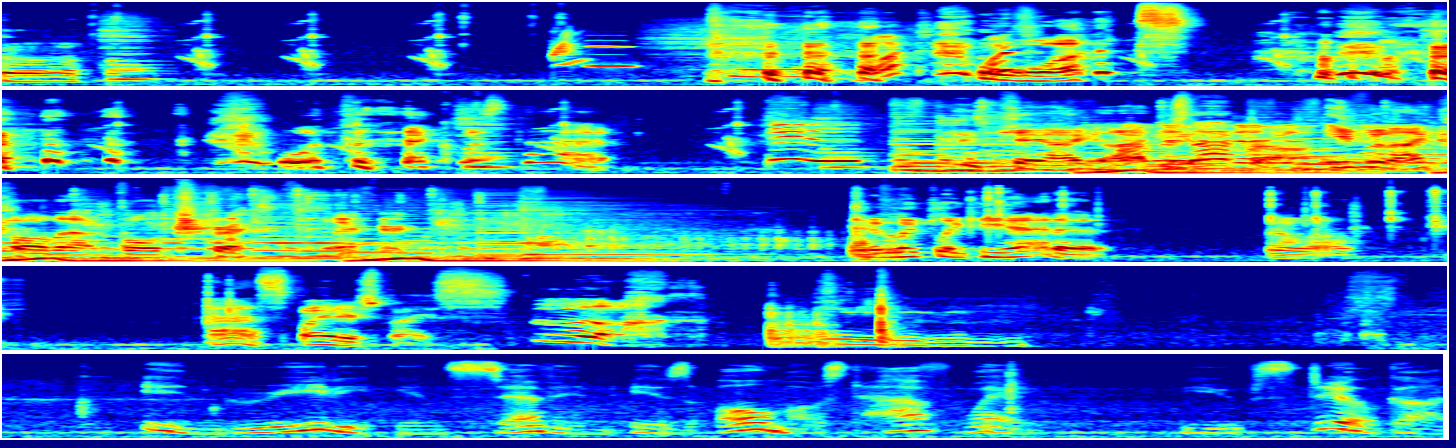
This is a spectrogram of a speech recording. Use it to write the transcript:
Uh. What? What? what the heck was that? Okay, I, I What was that, bro? Even I call that bull crap there. It looked like he had it. Oh well. Ah, spider spice. Ugh. Mm. Ingredient 7 is almost halfway. You've still got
